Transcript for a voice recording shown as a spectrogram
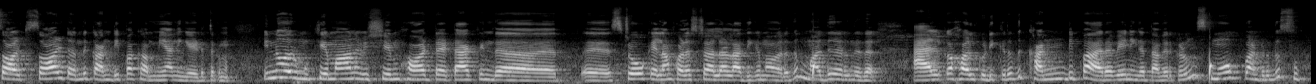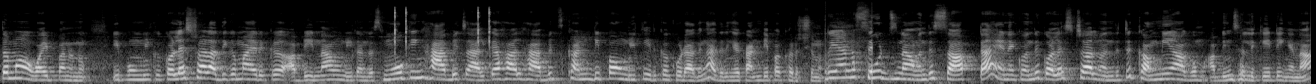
சால்ட் சால்ட் வந்து கண்டிப்பாக கம்மியாக நீங்கள் எடுத்துக்கணும். இன்னொரு முக்கியமான விஷயம் ஹார்ட் அட்டாக் இந்த ஸ்ட்ரோக் எல்லாம் கொலஸ்ட்ராலால் அதிகமாக வருது மது இருந்தது ஆல்கஹால் குடிக்கிறது கண்டிப்பாக அறவே நீங்கள் தவிர்க்கணும். ஸ்மோக் பண்ணுறது சுத்தமாக அவாய்ட் பண்ணணும். இப்போ உங்களுக்கு கொலஸ்ட்ரால் அதிகமாக இருக்குது அப்படின்னா உங்களுக்கு அந்த ஸ்மோக்கிங் ஹேபிட்ஸ் ஆல்கஹால் ஹேபிட்ஸ் கண்டிப்பாக உங்களுக்கு இருக்கக்கூடாதுங்க. அதை நீங்கள் கண்டிப்பாக குறைச்சணும் சரியான ஃபுட்ஸ் நான் வந்து சாப்பிட்டா எனக்கு வந்து கொலஸ்ட்ரால் வந்துட்டு கம்மியாகும் அப்படின்னு சொல்லி கேட்டிங்கன்னா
